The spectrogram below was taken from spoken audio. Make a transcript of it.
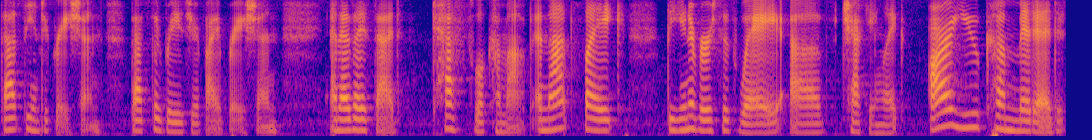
That's the integration. That's the raise your vibration. And as I said, tests will come up. And that's like the universe's way of checking, like, are you committed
